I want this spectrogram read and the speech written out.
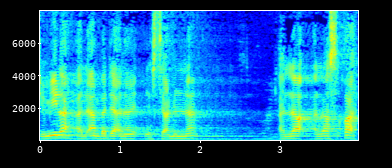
جميلة الآن بدأنا يستعملنا اللاصقات.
